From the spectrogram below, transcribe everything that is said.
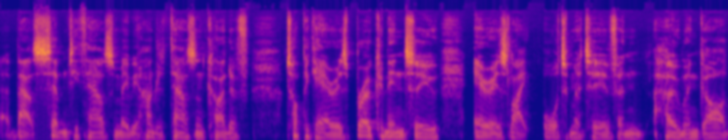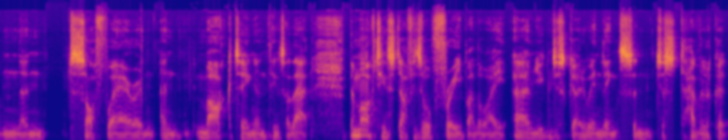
about seventy thousand, maybe hundred thousand kind of topic areas broken into areas like automotive and home and garden and software and, and marketing and things like that. The marketing stuff is all free, by the way. Um, you can just go to Inlinks and just have a look at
